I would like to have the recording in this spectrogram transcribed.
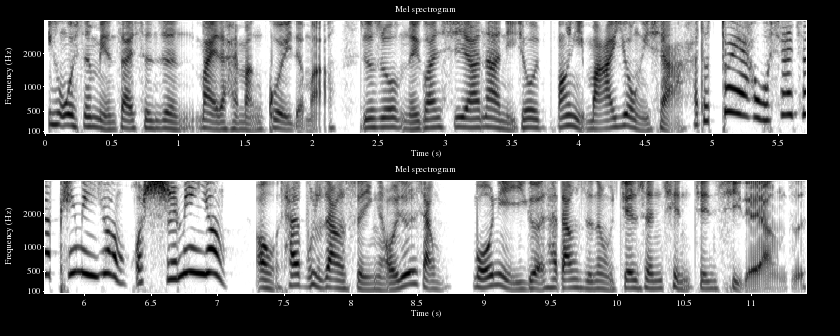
因为卫生棉在深圳卖的还蛮贵的嘛，就说没关系啊，那你就帮你妈用一下，她说对啊，我现在就要拼命用，我使命用。哦，他不是这样的声音啊！我就是想模拟一个他当时那种尖声欠尖气的样子。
